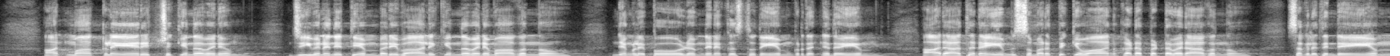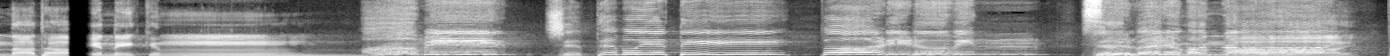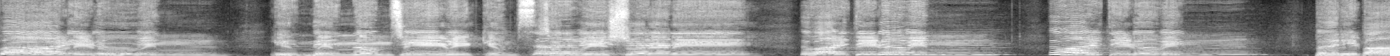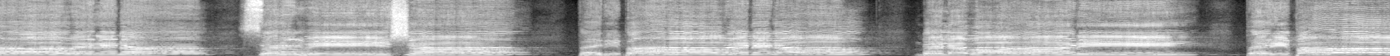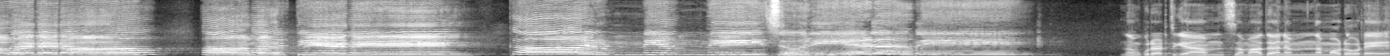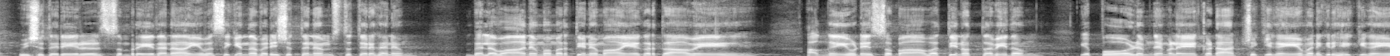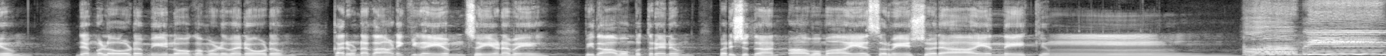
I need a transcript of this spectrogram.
ആത്മാക്കളെ രക്ഷിക്കുന്നവനും ജീവനെ നിത്യം പരിപാലിക്കുന്നവനുമാകുന്നു. ഞങ്ങളെപ്പോഴും നിനക്ക് സ്തുതിയും കൃതജ്ഞതയും ആരാധനയും സമർപ്പിക്കുവാൻ കടപ്പെട്ടവരാകുന്നു. സകലത്തിന്റെയും നാഥ എന്നേക്കും. ആമേൻ. ശബ്ദമുയർത്തി സർവരും ഒന്നായി പാടിടുവിൻ. എന്നെന്നും ജീവിക്കും സർവേശ്വരനെ. വാഴ്ത്തിടുവിൻ വാഴ്ത്തിടുവിൻ. പരിപാവന സർവേശ. പരിപാവന ബലവാനേ. പരിപാവനനാം അമർത്യനേ കാരുണ്യം നീ ചൊരിയണമേ. നമുക്ക് പ്രാർത്ഥിക്കാം സമാധാനം നമ്മോടുകൂടെ. വിശുദ്ധരിൽ സംപ്രീതനായി വസിക്കുന്ന പരിശുദ്ധനും സ്തുത്യർഹനും ബലവാനും അമർത്യനുമായ കർത്താവേ അങ്ങയുടെ സ്വഭാവത്തിനൊത്ത വിധം എപ്പോഴും ഞങ്ങളെ കടാക്ഷിക്കുകയും അനുഗ്രഹിക്കുകയും ഞങ്ങളോടും ഈ ലോകം മുഴുവനോടും കരുണ കാണിക്കുകയും ചെയ്യണമേ. പിതാവും പുത്രനും പരിശുദ്ധാത്മാവുമായ സർവേശ്വരായ നീക്കും ആമേൻ.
